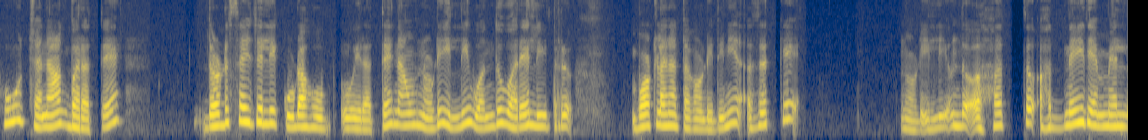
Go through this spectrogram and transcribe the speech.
ಹೂ ಚೆನ್ನಾಗಿ ಬರುತ್ತೆ, ದೊಡ್ಡ ಸೈಜಲ್ಲಿ ಕೂಡ ಹೂ ಇರುತ್ತೆ. ನಾವು ನೋಡಿ, ಇಲ್ಲಿ ಒಂದೂವರೆ ಲೀಟ್ರ್ ಬಾಟ್ಲನ್ನು ತಗೊಂಡಿದ್ದೀನಿ. ಅದಕ್ಕೆ ನೋಡಿ, ಇಲ್ಲಿ ಒಂದು ಹತ್ತು, ಹದಿನೈದು ಎಂ ಎಲ್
